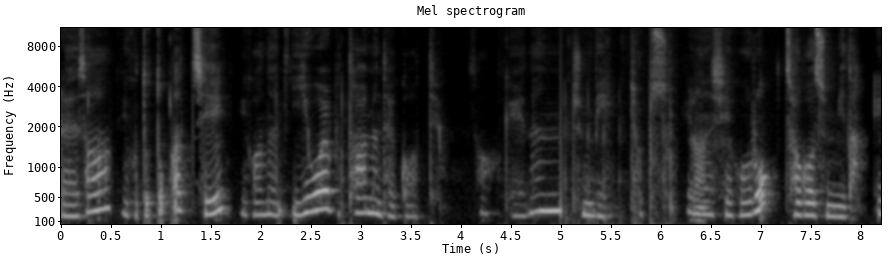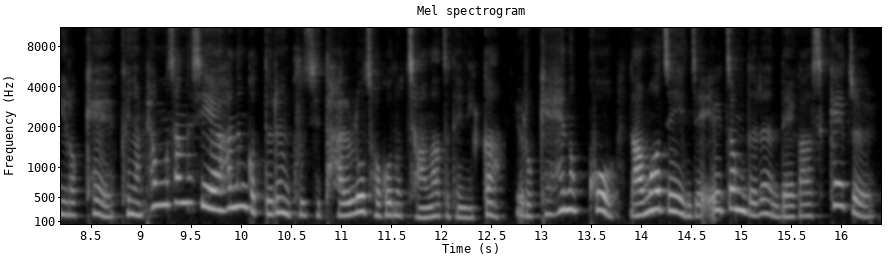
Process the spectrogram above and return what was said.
그래서 이것도 똑같이 이거는 2월부터 하면 될 것 같아요. 그래서 여기에는 준비, 접수 이런 식으로 적어줍니다. 이렇게 그냥 평상시에 하는 것들은 굳이 달로 적어놓지 않아도 되니까 이렇게 해놓고 나머지 이제 일정들은 내가 스케줄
